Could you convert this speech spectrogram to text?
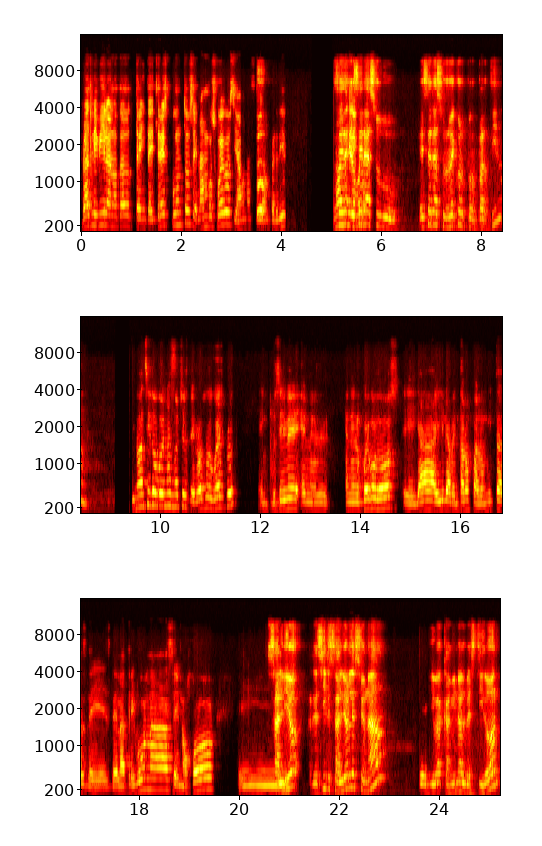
Bradley Bill ha anotado 33 puntos en ambos juegos y aún así han perdido. No han ese, ese era su, ese era su récord por partido. y no han sido buenas noches de Russell Westbrook, inclusive en el, en el juego 2 ya ahí le aventaron palomitas desde la tribuna, se enojó y Salió, es decir, salió lesionado, iba camino al vestidor,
